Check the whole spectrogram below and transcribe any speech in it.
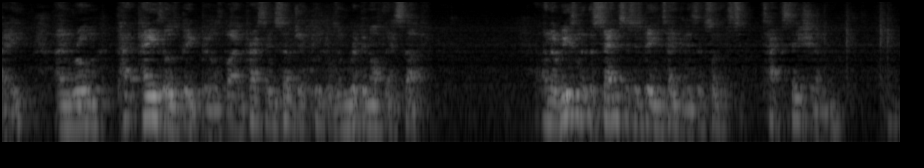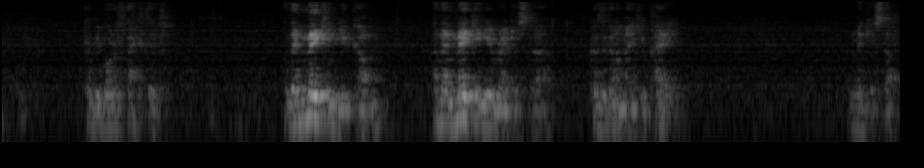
pay, and Rome pa- pays those big bills by oppressing subject peoples and ripping off their stuff. And the reason that the census is being taken is that so that taxation can be more effective. And they're making you come, and they're making you register because they're going to make you pay and nick your stuff.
